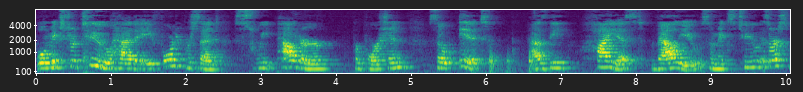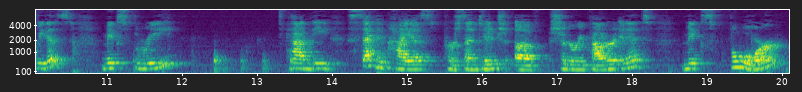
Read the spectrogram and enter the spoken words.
Well, mixture 2 had a 40% sweet powder proportion, so it has the highest value. So mix 2 is our sweetest. Mix 3 had the second highest percentage of sugary powder in it. Mix 4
